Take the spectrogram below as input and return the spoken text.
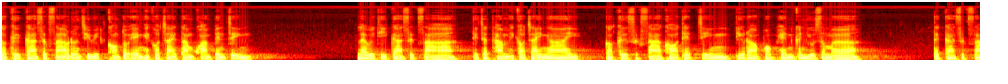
ก็คือการศึกษาเรื่องชีวิตของตัวเองให้เข้าใจตามความเป็นจริง และวิธีการศึกษาที่จะทำให้เข้าใจง่าย ก็คือศึกษาข้อเท็จจริงที่เราพบเห็นกันอยู่เสมอ แต่การศึกษา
